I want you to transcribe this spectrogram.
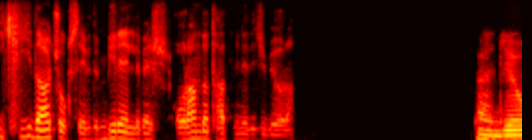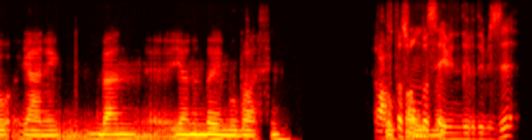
2'yi daha çok sevdim. 1.55. Oran da tatmin edici bir oran. Bence o yani ben e, yanındayım bu bahsin. Hafta sonu da sevindirdi bizi.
